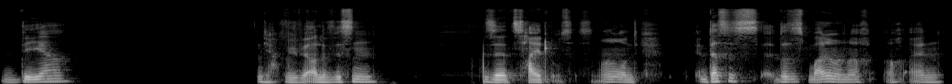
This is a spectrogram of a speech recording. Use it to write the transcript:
der, ja, wie wir alle wissen, sehr zeitlos ist. Ne? Und das ist, das ist meiner Meinung nach auch ein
